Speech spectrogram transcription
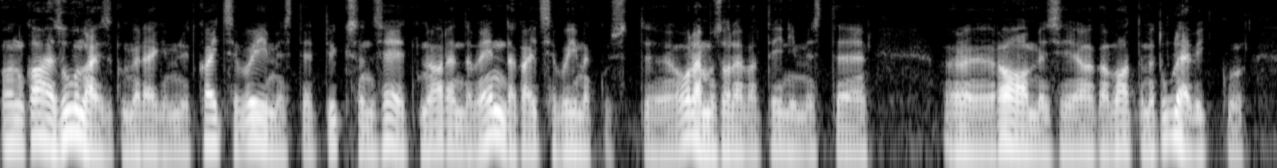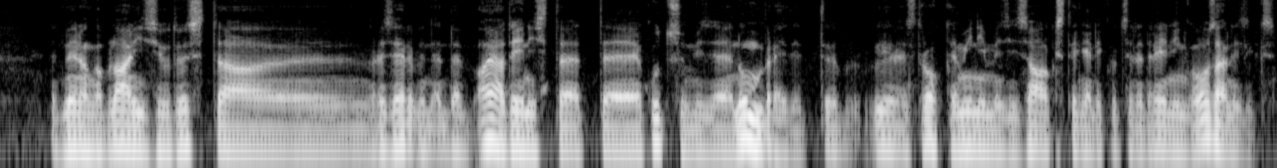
on kahesuunalised, kui me räägime nüüd kaitsevõimest, et üks on see, et me arendame enda kaitsevõimekust olemasolevate inimeste raames ja ka vaatame tulevikku et meil on ka plaanis ju tõsta äh, reserv, tähendab ajateenistajate kutsumise numbreid, et järjest rohkem inimesi saaks tegelikult selle treeningu osaliseks.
